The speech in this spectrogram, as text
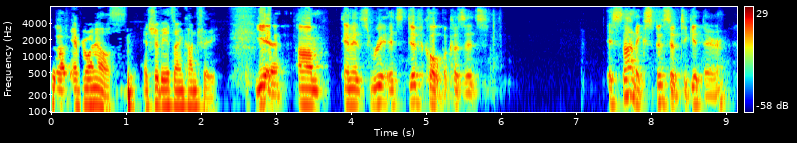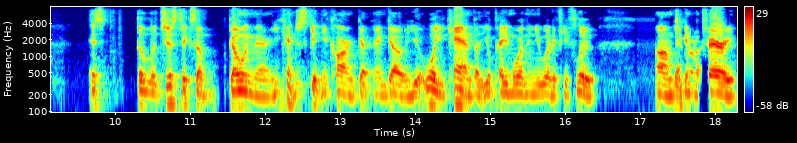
like everyone else. It should be its own country. Yeah, um, and it's re- it's difficult because it's it's not expensive to get there. It's the logistics of going there. You can't just get in your car and go. And go. You, well, you can, but you'll pay more than you would if you flew um, Yeah. to get on a ferry.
